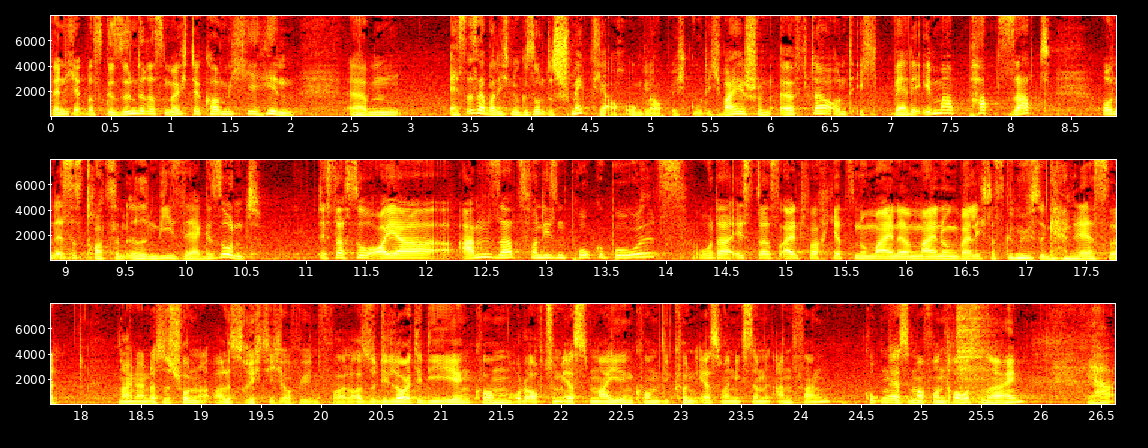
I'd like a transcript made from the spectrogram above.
Wenn ich etwas Gesünderes möchte, komme ich hier hin. Ähm, es ist aber nicht nur gesund, es schmeckt ja auch unglaublich gut. Ich war hier schon öfter und ich werde immer pappsatt und es ist trotzdem irgendwie sehr gesund. Ist das so euer Ansatz von diesen Pokebowls oder ist das einfach jetzt nur meine Meinung, weil ich das Gemüse gerne esse? Nein, nein, das ist schon alles richtig auf jeden Fall. Also die Leute, die hier hinkommen oder auch zum ersten Mal hier hinkommen, die können erstmal nichts damit anfangen, gucken erst immer von draußen rein, Ja.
